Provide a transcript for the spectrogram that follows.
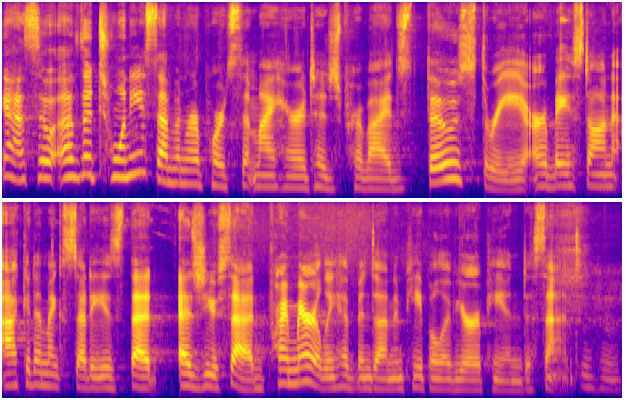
Yeah, so of the 27 reports that MyHeritage provides, those three are based on academic studies that, as you said, primarily have been done in people of European descent. Mm -hmm.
